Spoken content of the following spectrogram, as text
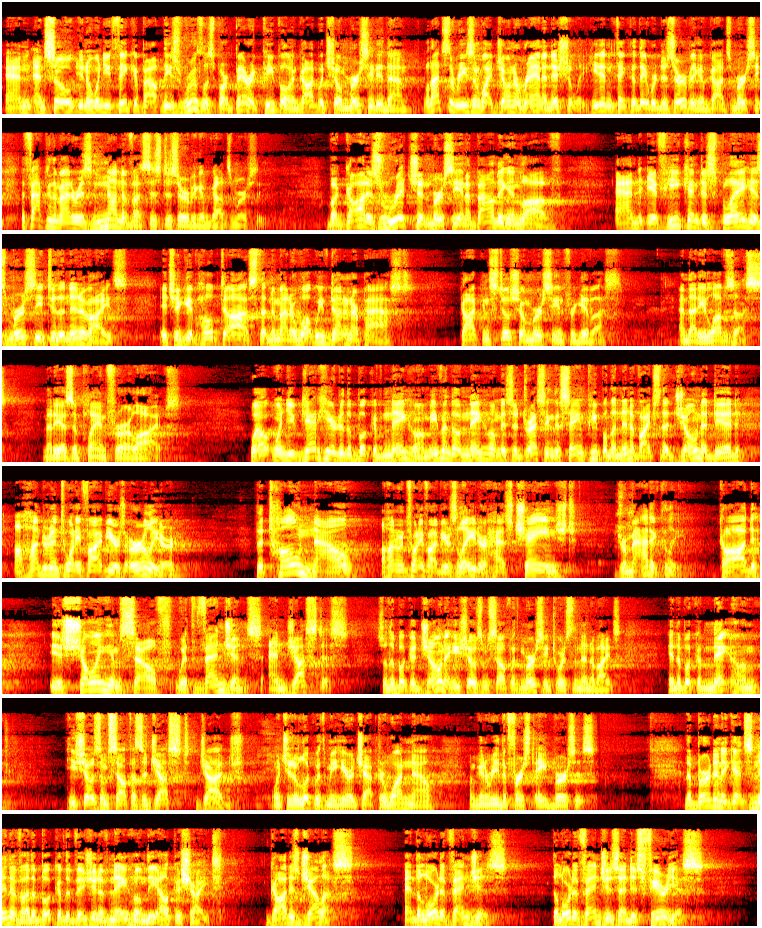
And, and so, you know, when you think about these ruthless, barbaric people and God would show mercy to them, well, that's the reason why Jonah ran initially. He didn't think that they were deserving of God's mercy. The fact of the matter is, none of us is deserving of God's mercy. But God is rich in mercy and abounding in love. And if He can display His mercy to the Ninevites, it should give hope to us that no matter what we've done in our past, God can still show mercy and forgive us. And that He loves us and that He has a plan for our lives. Well, when you get here to the book of Nahum, even though Nahum is addressing the same people, the Ninevites, that Jonah did 125 years earlier, the tone now, 125 years later, has changed dramatically. God is showing himself with vengeance and justice. So the book of Jonah, he shows himself with mercy towards the Ninevites. In the book of Nahum, he shows himself as a just judge. I want you to look with me here at chapter 1 now. I'm going to read the first eight verses. The burden against Nineveh, the book of the vision of Nahum the Elkoshite. God is jealous, and the Lord avenges. The Lord avenges and is furious.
